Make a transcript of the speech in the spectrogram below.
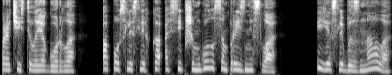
Прочистила я горло, а после слегка осипшим голосом произнесла. «Если бы знала,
